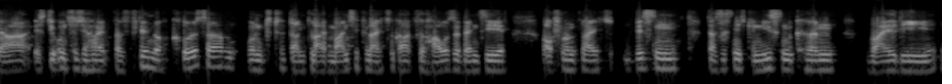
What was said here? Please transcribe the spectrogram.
Da ist die Unsicherheit bei vielen noch größer und dann bleiben manche vielleicht sogar zu Hause, wenn sie auch schon vielleicht wissen, dass sie es nicht genießen können, weil die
